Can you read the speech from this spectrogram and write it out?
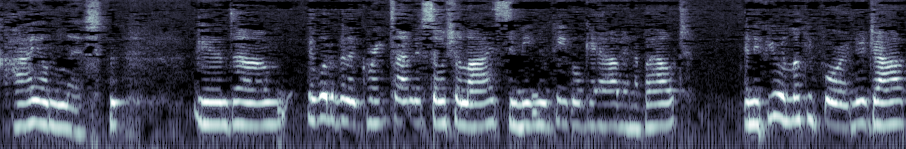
high on the list. and um, it would have been a great time to socialize, to meet new people, get out and about. And if you were looking for a new job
